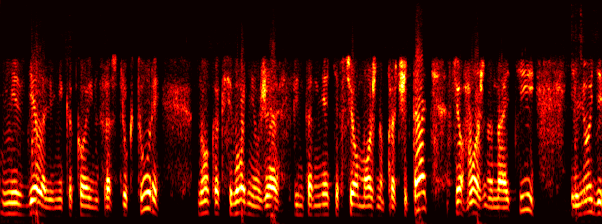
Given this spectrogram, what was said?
не сделали никакой инфраструктуры. Но как сегодня уже в интернете все можно прочитать, все можно найти, И люди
